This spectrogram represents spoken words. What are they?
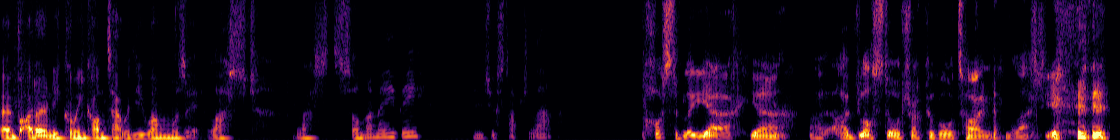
um, but I'd only come in contact with you. When was it? Last last summer, maybe, maybe just after that. Possibly, yeah, yeah. I, have lost all track of all time in the last year.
